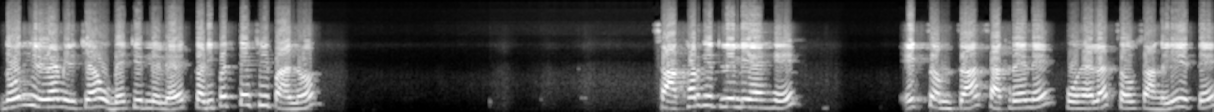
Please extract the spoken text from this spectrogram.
दोन हिरव्या मिरच्या उभ्या चिरलेल्या आहेत. कडीपत्त्याची पानं. साखर घेतलेली आहे. एक चमचा साखरेने पोह्याला चव चांगली येते.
